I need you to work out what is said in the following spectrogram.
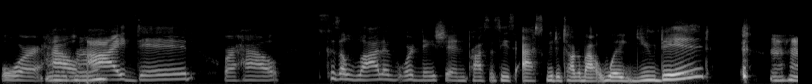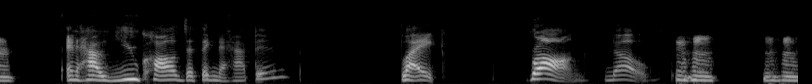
or how Mhm. I did or how because a lot of ordination processes ask you to talk about what you did Mm-hmm. and how you caused a thing to happen. Like wrong. No. Mm-hmm. Mm-hmm.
